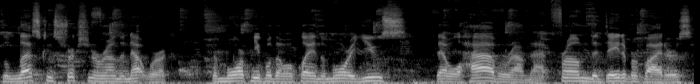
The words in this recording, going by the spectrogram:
the less constriction around the network, the more people that will play, and the more use that we'll have around that from the data providers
